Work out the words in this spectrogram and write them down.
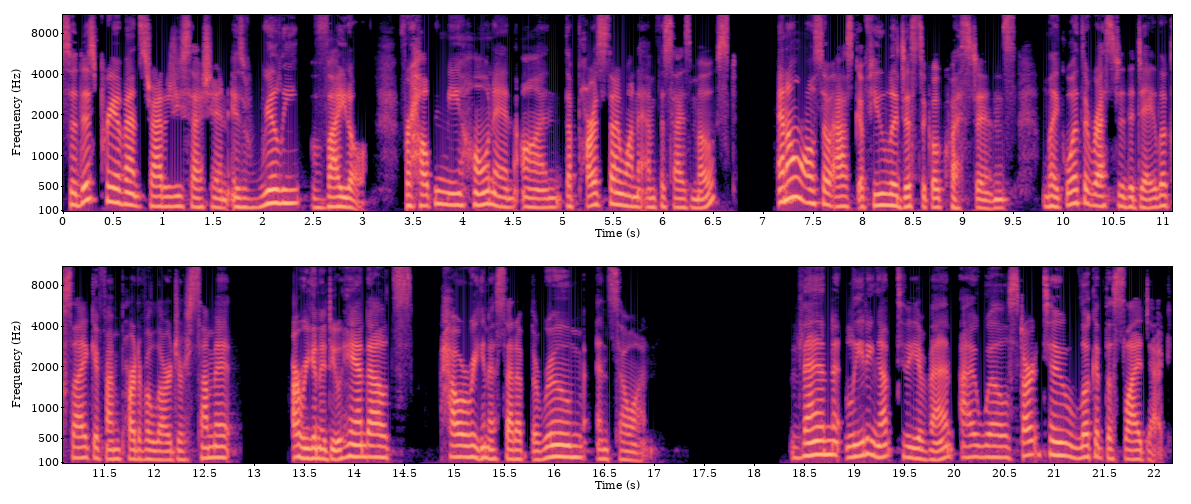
So, this pre event strategy session is really vital for helping me hone in on the parts that I want to emphasize most. And I'll also ask a few logistical questions like what the rest of the day looks like if I'm part of a larger summit. Are we going to do handouts? How are we going to set up the room? And so on. Then, leading up to the event, I will start to look at the slide deck.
